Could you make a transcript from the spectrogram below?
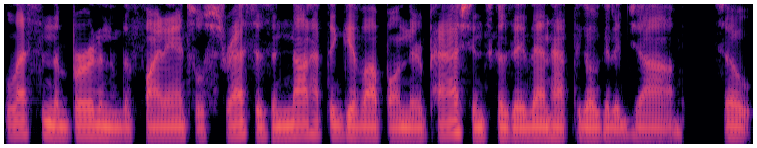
lessen the burden of the financial stresses and not have to give up on their passions because they then have to go get a job. So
